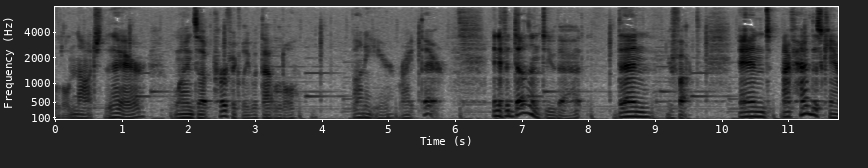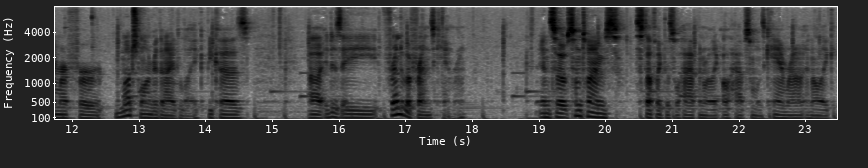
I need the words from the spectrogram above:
little notch there lines up perfectly with that little bunny ear right there. And if it doesn't do that, then you're fucked. And I've had this camera for much longer than I'd like because uh, it is a friend of a friend's camera. And so sometimes stuff like this will happen where like I'll have someone's camera and I'll like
